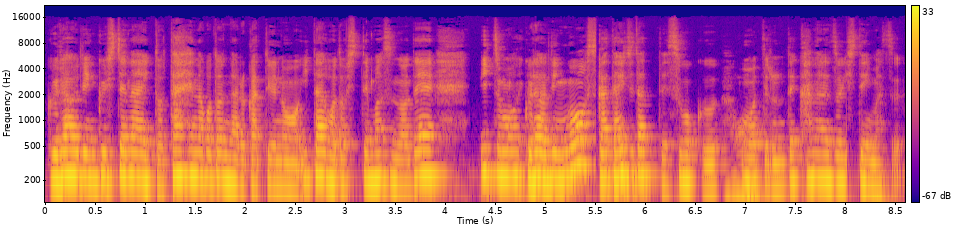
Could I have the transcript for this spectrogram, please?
グラウディングしてないと大変なことになるかっていうのを痛いほど知ってますので、いつもグラウディングをが大事だってすごく思ってるので、必ずしています。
